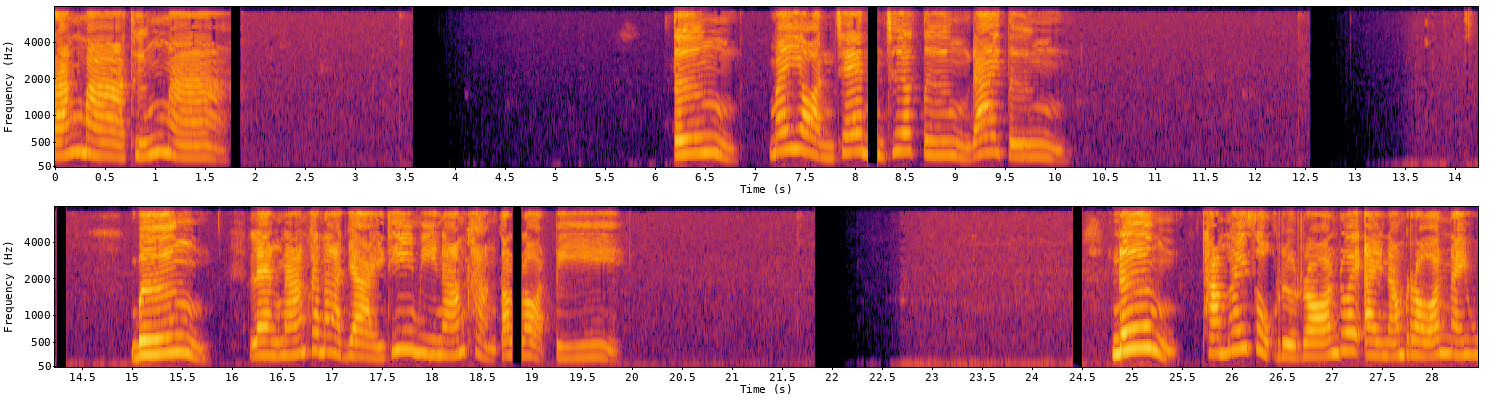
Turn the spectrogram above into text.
รั้งมา ถึงมา ตึง ไม่หย่อนเช่น เชือกตึง ได้ตึง บึง แหล่งน้ำขนาดใหญ่ที่มีน้ำขังตลอดปี นึ่ง ทำให้สุกหรือร้อนด้วยไอน้ำร้อนในห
